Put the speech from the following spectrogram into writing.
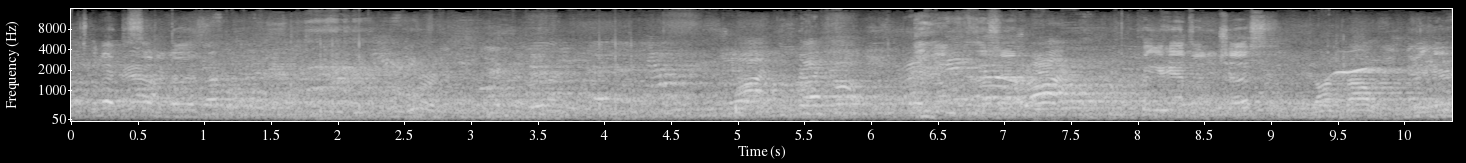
Let's go back to center, guys. Back up. Put your hands on your chest. John Fowler. Right here.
